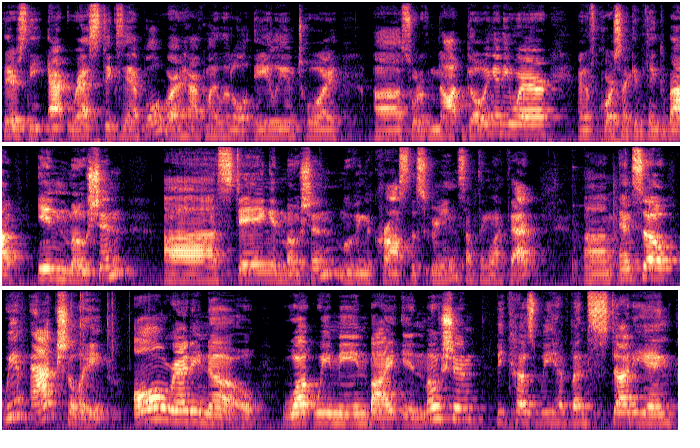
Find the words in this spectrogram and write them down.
there's the at-rest example where I have my little alien toy uh, sort of not going anywhere. And of course, I can think about in motion, uh, staying in motion, moving across the screen, something like that. Um, and so we actually already know what we mean by in motion because we have been studying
